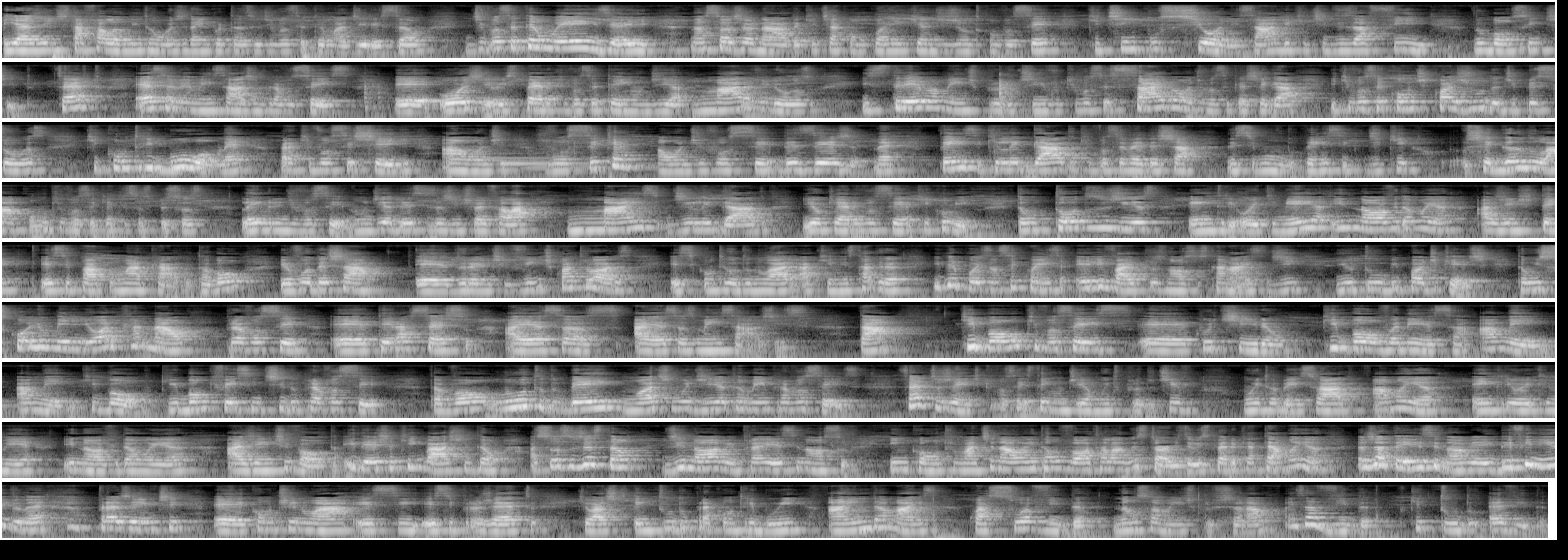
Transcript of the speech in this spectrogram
E a gente está falando então hoje da importância de você ter uma direção, de você ter um Waze aí na sua jornada que te acompanhe, que ande junto com você, que te impulsione, sabe? Que te desafie no bom sentido, certo? Essa é a minha mensagem para vocês é, hoje. Eu espero que você tenha um dia maravilhoso, extremamente produtivo, que você saiba onde você quer chegar e que você conte com a ajuda de pessoas que contribuam, né, para que você chegue aonde você quer, aonde você deseja, né? Pense que legado que você vai deixar nesse mundo. Pense de que chegando lá, como que você quer que essas pessoas lembrem de você. Num dia desses a gente vai falar mais de legado e eu quero você aqui comigo. Então, todos os dias, entre 8 e meia e 9 da manhã, a gente tem esse papo marcado, tá bom? Eu vou deixar é, durante 24 horas esse conteúdo no ar aqui no Instagram e depois, na sequência, ele vai para os nossos canais de YouTube e podcast. Então, escolha o melhor canal para você é, ter acesso a essas, a essas mensagens, tá? Que bom que vocês é, curtiram. Que bom, Vanessa. Amém, amém. Que bom, que bom que fez sentido para você, tá bom? Lu, tudo bem? Um ótimo dia também para vocês. Certo, gente? Que vocês tenham um dia muito produtivo muito abençoado. Amanhã, entre 8 e meia e 9 da manhã, a gente volta. E deixa aqui embaixo, então, a sua sugestão de nome para esse nosso encontro matinal. Então, volta lá no Stories. Eu espero que até amanhã eu já tenha esse nome aí definido, né? Pra gente é, continuar esse, esse projeto que eu acho que tem tudo para contribuir ainda mais com a sua vida, não somente profissional, mas a vida, porque tudo é vida.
